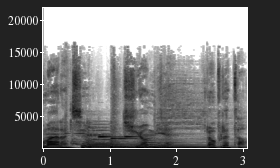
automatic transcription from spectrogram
달콤한 아침 주현미의 러브레터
